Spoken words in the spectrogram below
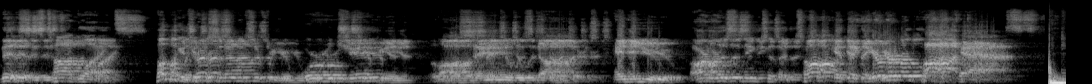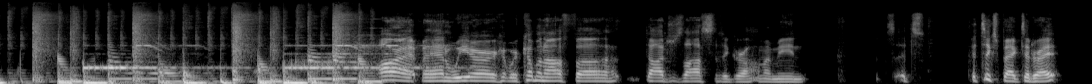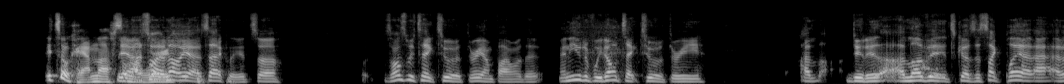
This is Todd Leitz, public address announcer for your world champion, Los Angeles Dodgers. And you are listening to the Talk at the Urinal podcast. All right, man. We are we're coming off uh Dodgers lost to DeGrom. I mean, it's it's it's expected, right? It's okay. I'm not. yeah, that's what I worried. know. Yeah, exactly. It's uh as long as we take two or three, I'm fine with it. And even if we don't take two or three, I dude, I love it. It's because it's like play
